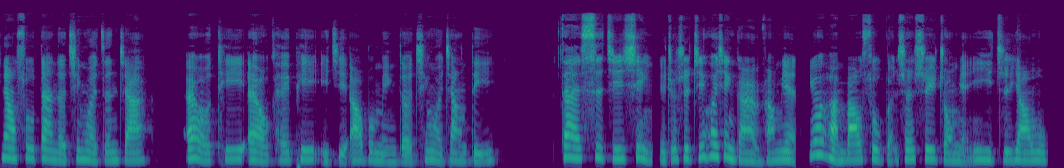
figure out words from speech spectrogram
尿素氮的轻微增加，LT、LKP 以及 albumin 的轻微降低。在刺激性，也就是机会性感染方面，因为环孢素本身是一种免疫抑制药物，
